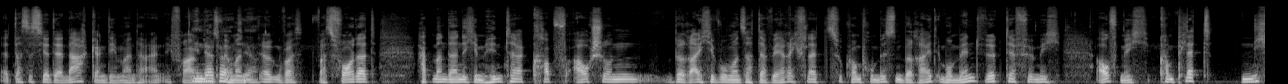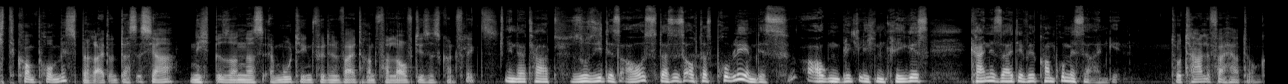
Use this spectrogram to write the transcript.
Äh, das ist ja der Nachgang, den man da eigentlich fragen muss. Tat, Wenn man ja. irgendwas was fordert, hat man da nicht im Hinterkopf auch schon Bereiche, wo man sagt, da wäre ich vielleicht zu Kompromissen bereit. Im Moment wirkt er für mich auf mich komplett nicht kompromissbereit. Und das ist ja nicht besonders ermutigend für den weiteren Verlauf dieses Konflikts. In der Tat, so sieht es aus. Das ist auch das Problem des augenblicklichen Krieges. Keine Seite will Kompromisse eingehen. Totale Verhärtung.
